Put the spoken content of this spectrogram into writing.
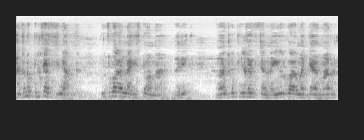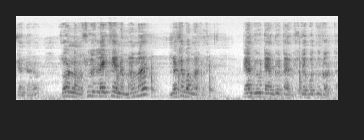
అంతలో పులుసు వేసి తిన్నాను పులుసు కూర నాకు ఇష్టం అమ్మా. అది. అందుకు పులుసు వేసి ఇగురు కూర మధ్యాహ్నం మామిడి తింటాను చూడండి అమ్మా చూసి లైక్ చేయండి అమ్మా. అమ్మ మర్చిపోమాకండి. Thank you thank you thank you. రేపు పొద్దున కలుస్తా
